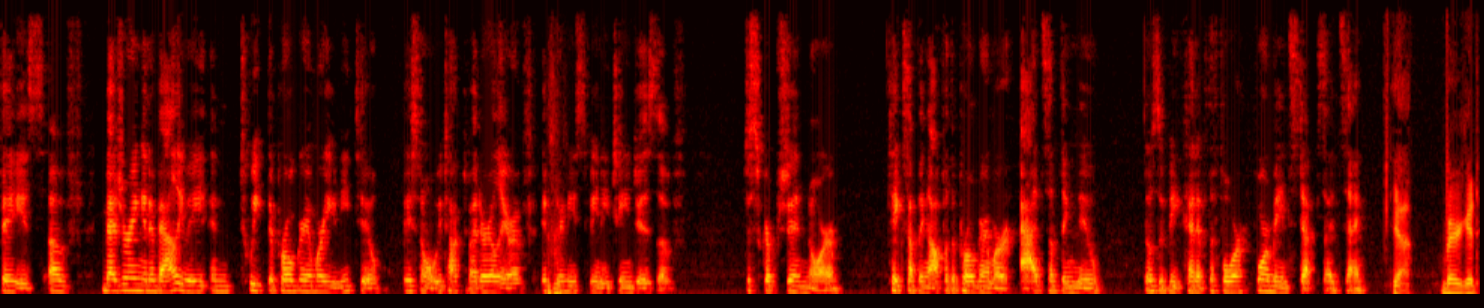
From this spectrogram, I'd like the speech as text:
phase of measuring and evaluate and tweak the program where you need to based on what we talked about earlier of if there mm-hmm. needs to be any changes of description or take something off of the program or add something new. Those would be kind of the four four main steps i'd say. Yeah very good.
